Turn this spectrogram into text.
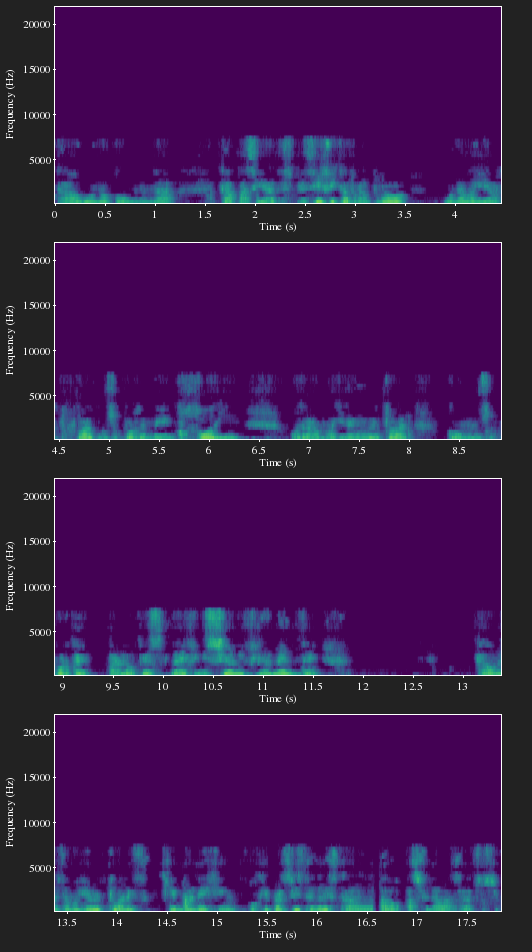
cada uno con una capacidad específica, por ejemplo, una máquina virtual con soporte en encoding, otra máquina virtual con un soporte para lo que es la definición y finalmente cada una de estas máquinas virtuales que manejen o que persisten en el estado hacia una base de datos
